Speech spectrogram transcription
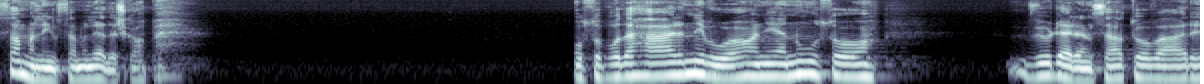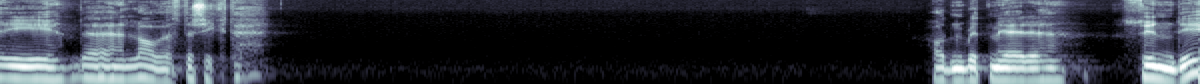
sammenligne seg med lederskapet. Også på dette nivået han er nå, så vurderer han seg til å være i det laveste sjiktet. Hadde han blitt mer syndig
